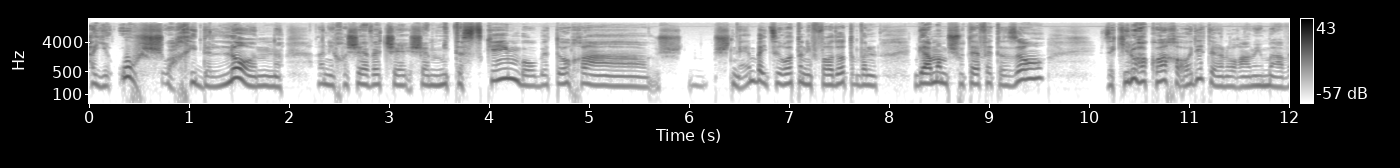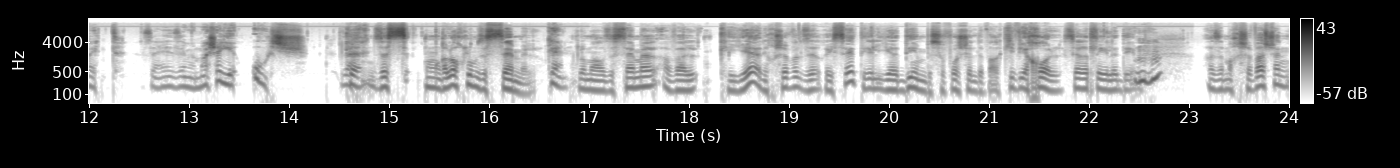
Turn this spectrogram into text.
הייאוש או החידלון, אני חושבת ש, שהם מתעסקים בו בתוך ה... ש- שניהם ביצירות הנפרדות, אבל גם המשותפת הזו, זה כאילו הכוח העוד יותר נורא ממוות. זה, זה ממש הייאוש. כן, זה, כלומר, לא כלום זה סמל. כן. כלומר, זה סמל, אבל כילד, אני חושב על זה, הרי סרט ילדים בסופו של דבר, כביכול, סרט לילדים. מהמם. אז המחשבה שאני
